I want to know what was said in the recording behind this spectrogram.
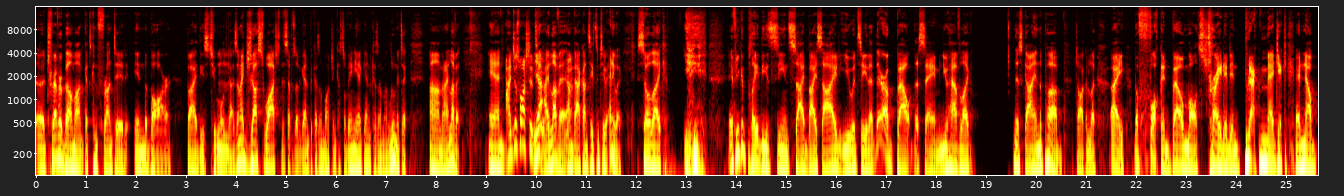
uh, Trevor Belmont gets confronted in the bar by these two Mm. old guys. And I just watched this episode again because I'm watching Castlevania again because I'm a lunatic, um, and I love it. And I just watched it yeah, too. I love it. I'm back on season two. Anyway, so like, if you could play these scenes side by side, you would see that they're about the same. And you have like this guy in the pub talking like, hey, the fucking Belmonts traded in black magic and now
